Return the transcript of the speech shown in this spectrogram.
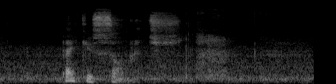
Thank you so much.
